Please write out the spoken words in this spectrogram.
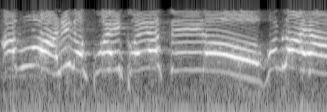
阿母啊，你着乖乖啊坐咯，我来啊。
